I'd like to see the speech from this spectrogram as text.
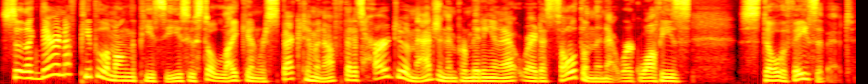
So, like, there are enough people among the PCs who still like and respect him enough that it's hard to imagine them permitting an outright assault on the network while he's still the face of it.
